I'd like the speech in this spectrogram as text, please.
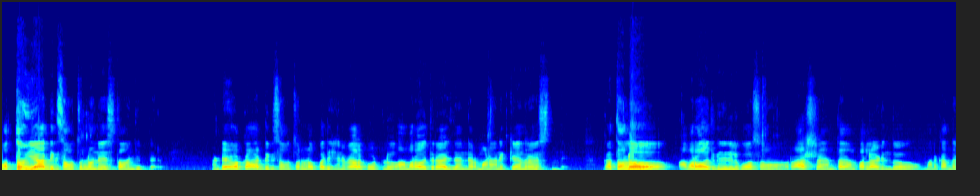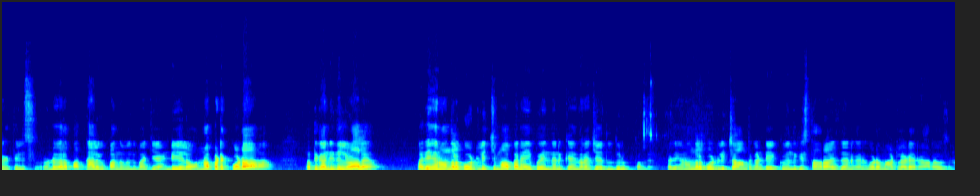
మొత్తం ఈ ఆర్థిక సంవత్సరంలోనే ఇస్తామని చెప్పారు. అంటే ఒక ఆర్థిక సంవత్సరంలో పదిహేను వేల కోట్లు అమరావతి రాజధాని నిర్మాణానికి కేంద్రం ఇస్తుంది. గతంలో అమరావతికి నిధుల కోసం రాష్ట్రం ఎంత వెంపర్లాడిందో మనకందరికి తెలుసు. రెండు వేల పద్నాలుగు పంతొమ్మిది మధ్య ఎన్డీఏలో ఉన్నప్పటికి కూడా పెద్దగా నిధులు రాలే. పదిహేను వందల కోట్లు ఇచ్చి మా పని అయిపోయిందని కేంద్రం చేతులు దులుపుకుంది. పదిహేను వందల కోట్లు ఇచ్చాం అంతకంటే ఎక్కువ ఎందుకు ఇస్తాం రాజధానికి అని కూడా మాట్లాడారు ఆ రోజున.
